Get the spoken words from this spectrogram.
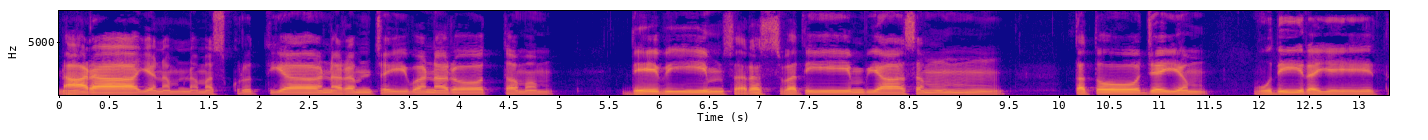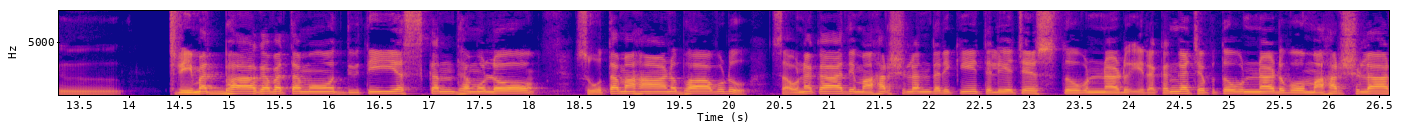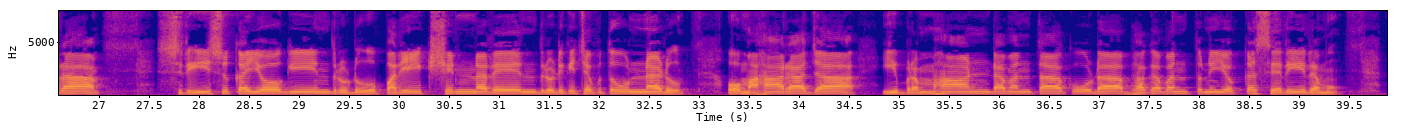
నారాయణం నమస్కృత్య నరం చైవ నరోత్తమం దేవీం సరస్వతీం వ్యాసం తతో జయం ఉదీరయేత్ శ్రీమద్భాగవతము ద్వితీయ స్కంధములో సూతమహానుభావుడు సౌనకాది మహర్షులందరికీ తెలియచేస్తూ ఉన్నాడు ఈ రకంగా చెబుతూ ఉన్నాడు ఓ మహర్షులారా శ్రీసుఖయోగీంద్రుడు పరీక్షిన్నరేంద్రుడికి చెబుతూ ఉన్నాడు ఓ మహారాజా ఈ బ్రహ్మాండమంతా కూడా భగవంతుని యొక్క శరీరము.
